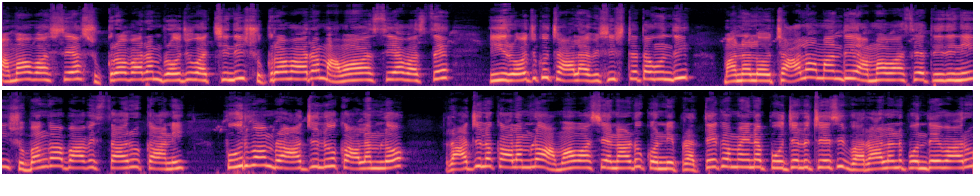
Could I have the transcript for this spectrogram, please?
అమావాస్య శుక్రవారం రోజు వచ్చింది. శుక్రవారం అమావాస్య వస్తే ఈ రోజుకు చాలా విశిష్టత ఉంది. మనలో చాలామంది అమావాస్య తిథిని శుభంగా భావిస్తారు కానీ పూర్వం రాజులు కాలంలో రాజుల కాలంలో అమావాస్య నాడు కొన్ని ప్రత్యేకమైన పూజలు చేసి వరాలను పొందేవారు.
